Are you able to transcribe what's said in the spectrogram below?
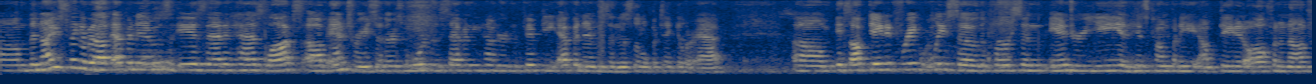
Um, the nice thing about eponyms is that it has lots of entries, so there's more than seven hundred and fifty eponyms in this little particular app. Um, it's updated frequently, so the person, Andrew Yee and his company, update it often enough.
